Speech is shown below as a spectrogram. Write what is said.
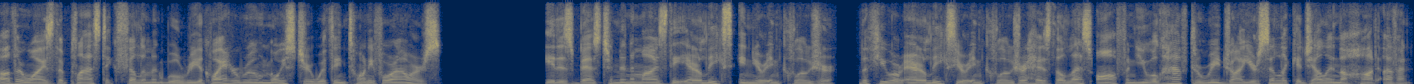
otherwise the plastic filament will reacquire room moisture within 24 hours. It is best to minimize the air leaks in your enclosure. The fewer air leaks your enclosure has the less often you will have to re-dry your silica gel in the hot oven.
